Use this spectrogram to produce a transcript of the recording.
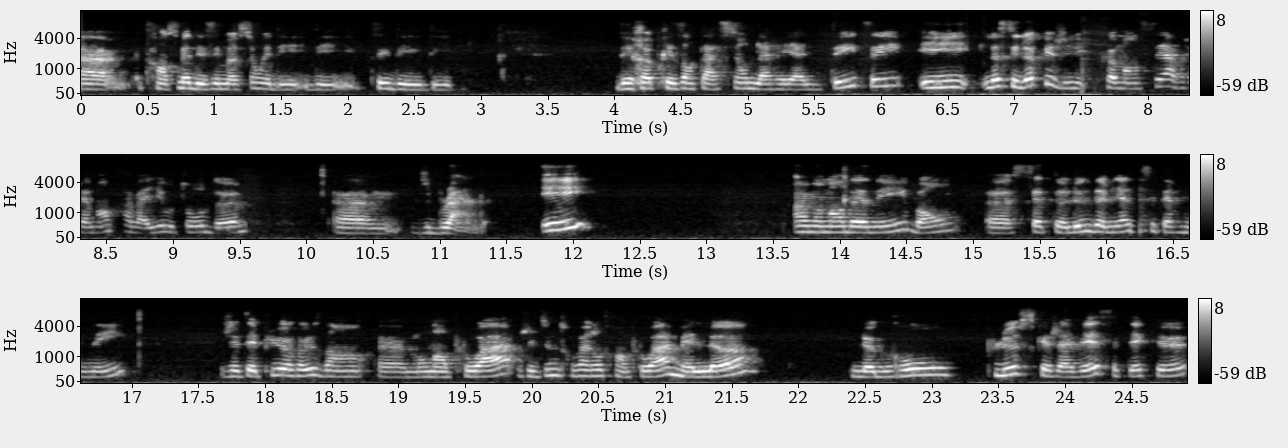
euh, transmettre des émotions et des des, des, des, des représentations de la réalité et là c'est là que j'ai commencé à vraiment travailler autour de du brand. Et à un moment donné bon euh, cette lune de miel s'est terminée. J'étais plus heureuse dans euh, mon emploi. J'ai dû me trouver un autre emploi, mais là, le gros plus que j'avais, c'était que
